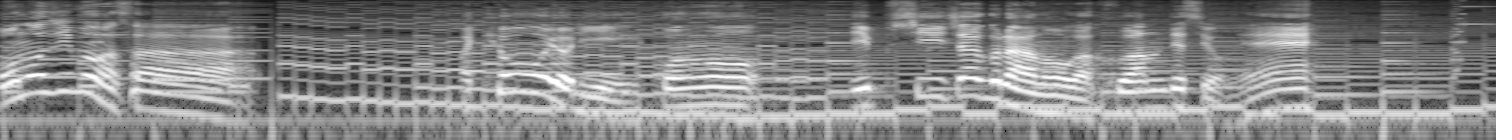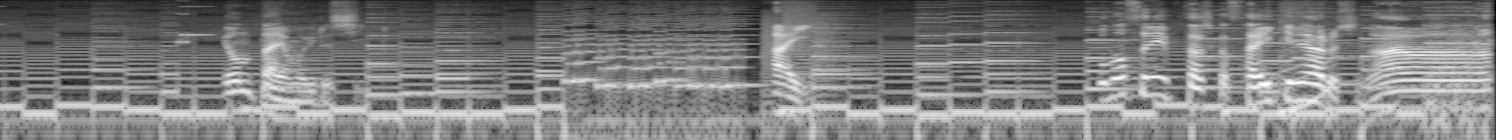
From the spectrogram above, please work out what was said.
このジムはさ、まあ、今日よりこのディプシージャグラーの方が不安ですよね。4体もいるし。はい。このスリープ確か最近にあるしな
